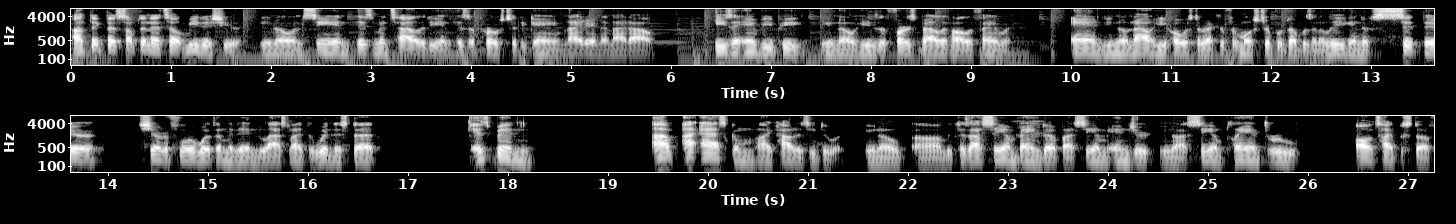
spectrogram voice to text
I think that's something that's helped me this year. You know, and seeing his mentality and his approach to the game, night in and night out. He's an MVP. You know, he's a first ballot Hall of Famer. And, you know, now he holds the record for most triple doubles in the league. And to sit there, share the floor with him, and then last night to witness that it's been I, I ask him like how does he do it you know? Um, because i see him banged up i see him injured you know i see him playing through all type of stuff.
